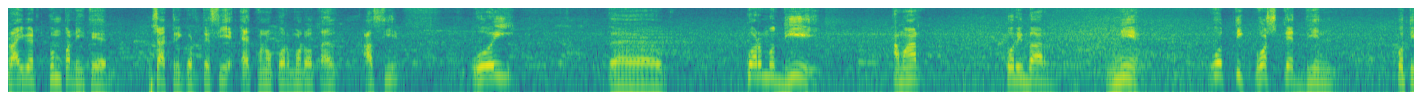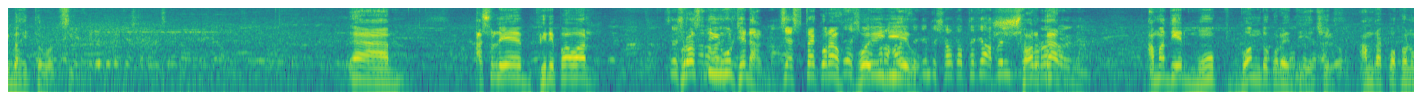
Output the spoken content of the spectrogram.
প্রাইভেট কোম্পানিতে চাকরি করতেছি এখনও কর্মরত আছি। ওই কর্ম দিয়ে আমার পরিবার নিয়ে অতি কষ্টের দিন অতিবাহিত করছি। আসলে ফিরে পাওয়ার প্রশ্নই উঠে না চেষ্টা করা হয়ে কিন্তু সরকার থেকে। আমাদের মুখ বন্ধ করে দিয়েছিল। আমরা কখনো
